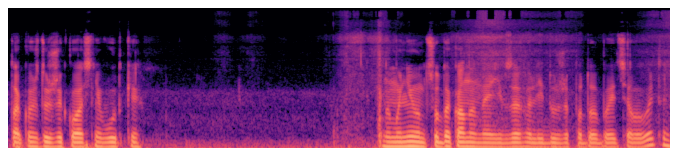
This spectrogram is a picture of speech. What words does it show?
Також дуже класні вудки. Ну, мені от судака на неї взагалі дуже подобається ловити.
